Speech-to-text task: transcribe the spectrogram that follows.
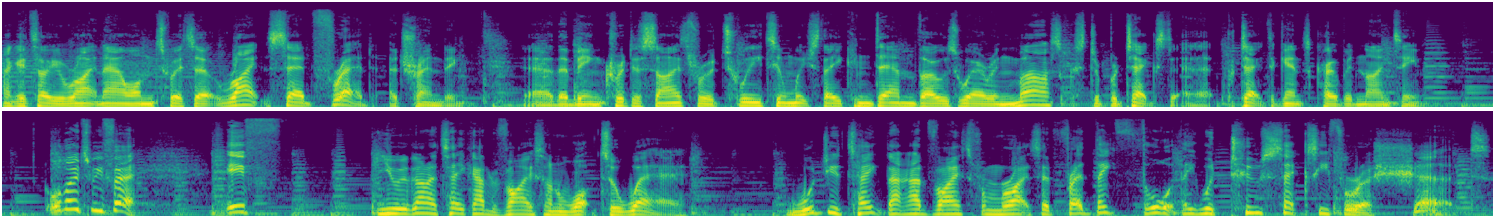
I can tell you right now on Twitter, Right Said Fred are trending. Uh, they're being criticised for a tweet in which they condemn those wearing masks to protect, uh, protect against COVID 19. Although, to be fair, if you were going to take advice on what to wear, would you take that advice from Right Said Fred? They thought they were too sexy for a shirt.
